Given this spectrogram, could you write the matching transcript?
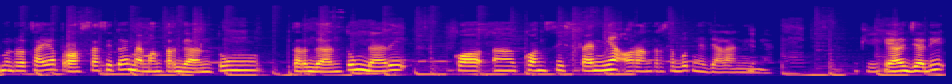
menurut saya proses itu memang tergantung tergantung dari ko- eh, konsistennya orang tersebut ngejalaninnya. Oke. Ya, jadi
